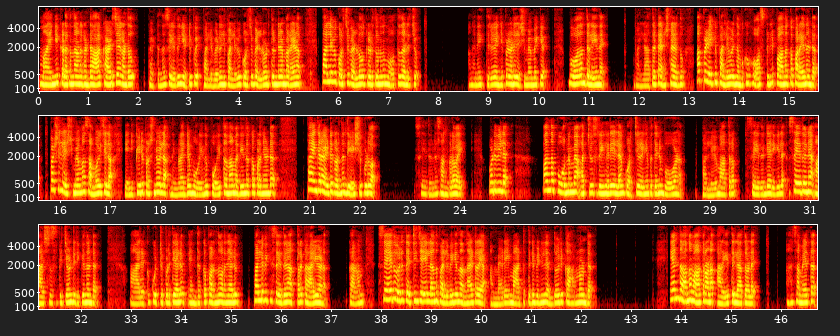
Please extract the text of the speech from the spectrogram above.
മയങ്ങി കിടക്കുന്നതാണ് കണ്ട ആ കാഴ്ച കണ്ടത്. പെട്ടെന്ന് സേതു ഞെട്ടിപ്പോയി. പല്ലവിയോട് പല്ലവി കുറച്ച് വെള്ളം എടുത്തുകൊണ്ട് ഞാൻ പറയണം. പല്ലവി കുറച്ച് വെള്ളമൊക്കെ എടുത്തുകൊണ്ട് മുഖത്ത് തളിച്ചു. അങ്ങനെ ഇത്തിരി കഴിഞ്ഞപ്പോഴാണ് ലക്ഷ്മിയമ്മയ്ക്ക് ബോധം തെളിയുന്നേ. വല്ലാത്ത ടെൻഷനായിരുന്നു അപ്പോഴേക്കും പല്ലവി നമുക്ക് ഹോസ്പിറ്റലിൽ പോകാന്നൊക്കെ പറയുന്നുണ്ട്. പക്ഷെ ലക്ഷ്മിയമ്മ സമ്മതിച്ചില്ല. എനിക്കൊരു പ്രശ്നമില്ല നിങ്ങൾ എന്റെ മുറിയിൽ നിന്ന് പോയി തന്നാൽ മതി എന്നൊക്കെ പറഞ്ഞുകൊണ്ട് ഭയങ്കരമായിട്ട് കിടന്ന് ദേഷ്യപ്പെടുക സേതുവിന് സങ്കടമായി. ഒടുവിൽ വന്ന പൂർണിമ അച്ചു ശ്രീഹരി എല്ലാം കുറച്ച് കഴിഞ്ഞപ്പോഴത്തേനും പോവാണ്. പല്ലവി മാത്രം സേതുവിന്റെ അരികിൽ സേതുവിനെ ആശ്വസിപ്പിച്ചുകൊണ്ടിരിക്കുന്നുണ്ട് ആരൊക്കെ കുറ്റപ്പെടുത്തിയാലും എന്തൊക്കെ പറഞ്ഞു പറഞ്ഞാലും പല്ലവിക്ക് സേതുവിന് അത്ര കാര്യമാണ്. കാരണം സേതു ഒരു തെറ്റും ചെയ്യില്ല എന്ന് പല്ലവിക്ക് നന്നായിട്ടറിയാം. അമ്മയുടെ ഈ മാറ്റത്തിന് പിന്നിൽ എന്തോ ഒരു കാരണമുണ്ട്. എന്താന്ന് മാത്രമാണ് അറിയത്തില്ലാത്തവളെ ആ സമയത്ത്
